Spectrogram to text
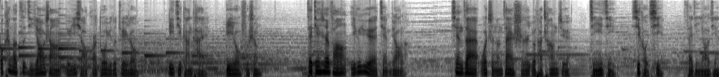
我看到自己腰上有一小块多余的赘肉，立即感慨避肉复生，在健身房一个月减掉了。现在我只能暂时由它猖獗，紧一紧，吸口气，塞进腰间。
